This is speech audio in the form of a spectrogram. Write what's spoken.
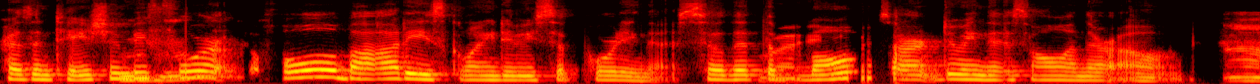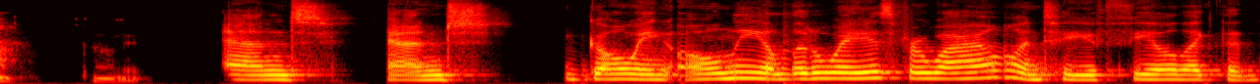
presentation mm-hmm. before. The whole body is going to be supporting this, so that the right. bones aren't doing this all on their own. Ah. And and going only a little ways for a while until you feel like the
